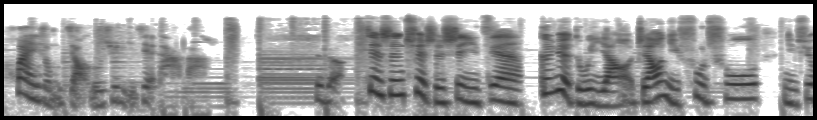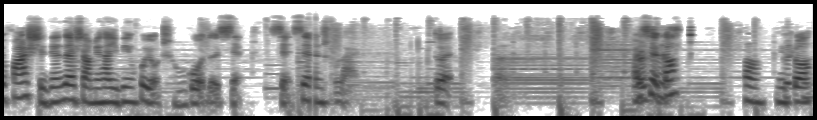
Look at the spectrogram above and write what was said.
换一种角度去理解它吧。是的，健身确实是一件跟阅读一样，哦只要你付出，你去花时间在上面，它一定会有成果的显显现出来。对，而且刚，嗯，你说，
